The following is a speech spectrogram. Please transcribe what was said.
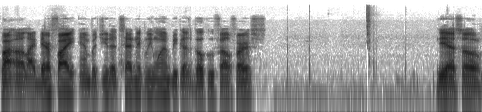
but uh, like their fight, and Vegeta technically won because Goku fell first. Yeah, so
